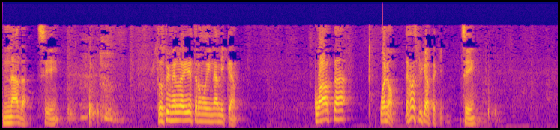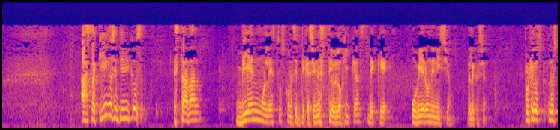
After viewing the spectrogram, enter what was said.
nada. Sí. Entonces, primero la ley de termodinámica. Cuarta, bueno, déjame explicarte aquí. Sí. Hasta aquí los científicos estaban bien molestos con las implicaciones teológicas de que hubiera un inicio de la creación. Porque los, los,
